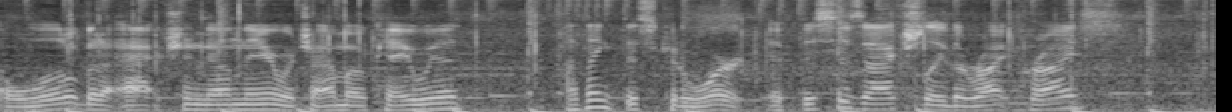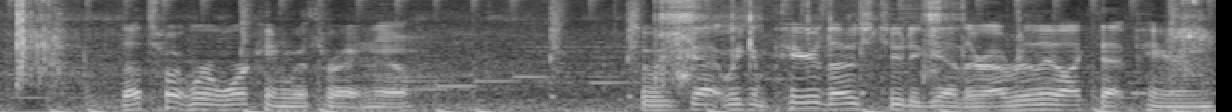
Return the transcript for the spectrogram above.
a little bit of action down there, which I'm okay with. I think this could work. If this is actually the right price, that's what we're working with right now. So we've got, we can pair those two together. I really like that pairing.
